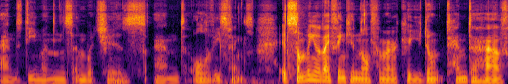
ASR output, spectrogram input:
and demons and witches and all of these things. It's something that I think in North America you don't tend to have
